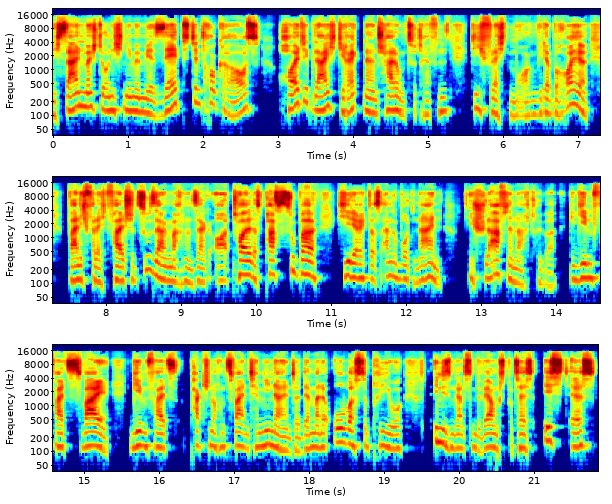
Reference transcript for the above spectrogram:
nicht sein möchte und ich nehme mir selbst den Druck raus, heute gleich direkt eine Entscheidung zu treffen, die ich vielleicht morgen wieder bereue, weil ich vielleicht falsche Zusagen mache und sage, oh toll, das passt super, hier direkt das Angebot. Nein, ich schlafe eine Nacht drüber, gegebenenfalls zwei, gegebenenfalls packe ich noch einen zweiten Termin dahinter, denn meine oberste Prio in diesem ganzen Bewerbungsprozess ist es,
